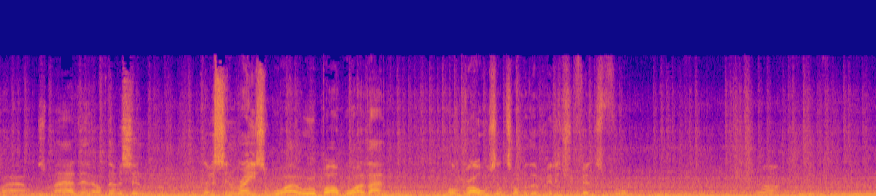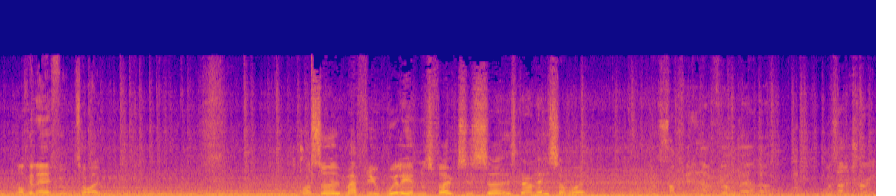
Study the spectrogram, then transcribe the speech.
Wow, it's mad, isn't it? I've never seen, never seen razor wire or a barbed wire that on rolls on top of the military fence before. Like an airfield type. Well, so Matthew Williams, folks, is uh, is down here somewhere. There's something in that field there, look. Was that a tree?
